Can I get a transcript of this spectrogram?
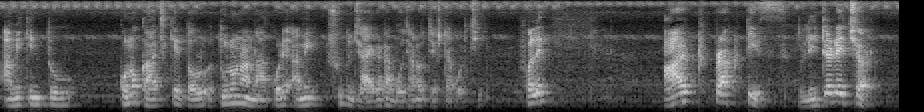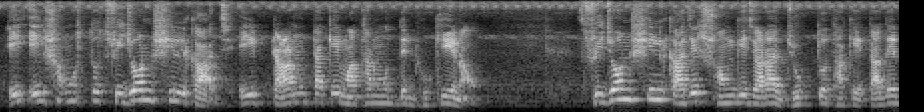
আমি কিন্তু কোনো কাজকে তল- তুলনা না করে আমি শুধু জায়গাটা বোঝানোর চেষ্টা করছি। ফলে আর্ট প্র্যাকটিস লিটারেচার এই এই সমস্ত সৃজনশীল কাজ, এই টার্মটাকে মাথার মধ্যে ঢুকিয়ে নাও। সৃজনশীল কাজের সঙ্গে যারা যুক্ত থাকে তাদের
